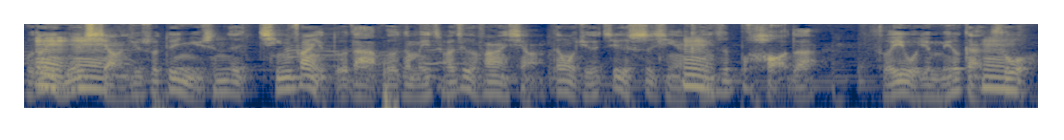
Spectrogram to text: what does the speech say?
我倒也没有想，就是说对女生的侵犯有多大，或者干没朝这个方向想。但我觉得这个事情啊，肯定是不好的，所以我就没有敢做。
